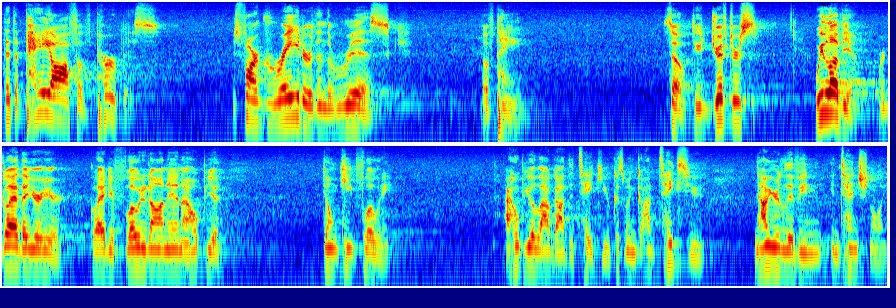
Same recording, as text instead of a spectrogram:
that the payoff of purpose is far greater than the risk of pain. So, to drifters, we love you. We're glad that you're here. Glad you floated on in. I hope you don't keep floating. I hope you allow God to take you because when God takes you, now you're living intentionally.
